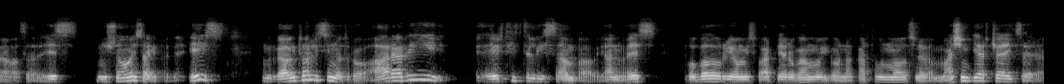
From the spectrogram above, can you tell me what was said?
რაღაცა ეს მნიშვნელოვანი საკითხია. ეს გავითვალისწინოთ, რომ არ არის ერთი წლის ამბავი. ანუ ეს გლობალური ომის პარტია რო გამოიგონა ქართულ მოძლებამ, მაშინ კი არ ჩაიწერა.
